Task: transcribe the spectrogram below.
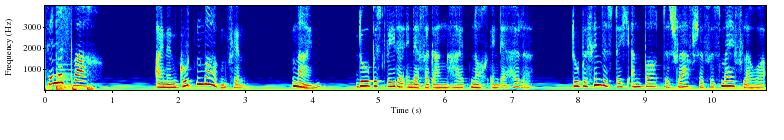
Finn ist wach. Einen guten Morgen, Finn. Nein, du bist weder in der Vergangenheit noch in der Hölle. Du befindest dich an Bord des Schlafschiffes Mayflower,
